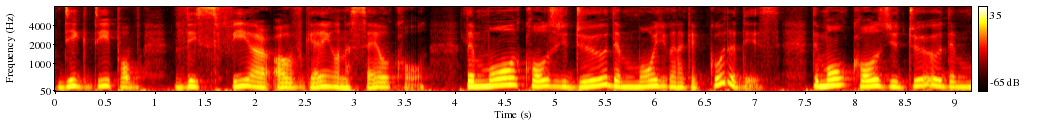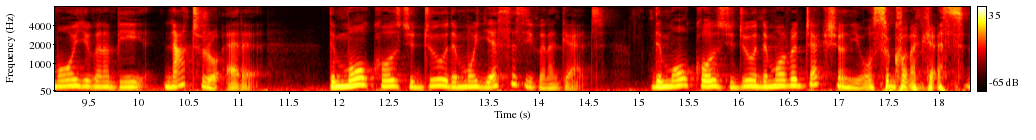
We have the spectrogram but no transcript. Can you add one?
dig deep of this fear of getting on a sale call. The more calls you do, the more you're to get good at this. The more calls you do, the more you're to be natural at it. The more calls you do, the more yeses you're to get the more calls you do, the more rejection you're also gonna get.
